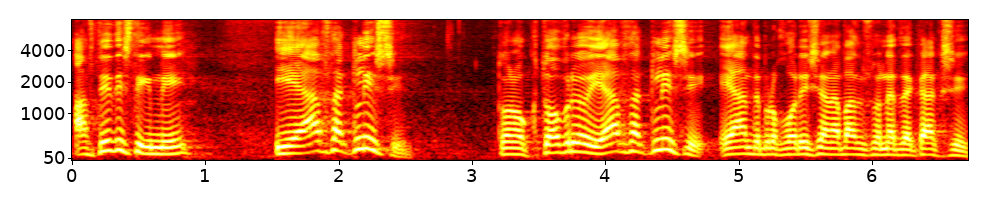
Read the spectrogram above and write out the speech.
Αυτή τη στιγμή η ΕΑΒ θα κλείσει. Τον Οκτώβριο η ΕΑΒ θα κλείσει εάν δεν προχωρήσει η αναβάθμιση των F-16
